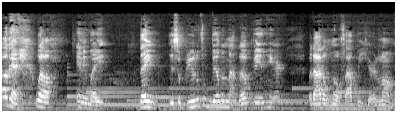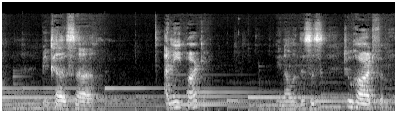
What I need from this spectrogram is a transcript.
Okay, well, anyway, they it's a beautiful building. I love being here, but I don't know if I'll be here long because uh, I need parking. You know, this is too hard for me.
